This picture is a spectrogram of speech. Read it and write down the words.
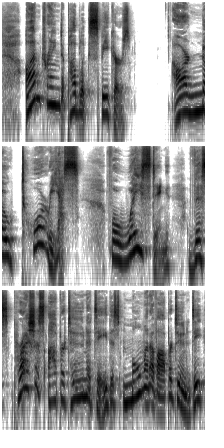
Untrained public speakers are notorious for wasting this precious opportunity, this moment of opportunity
